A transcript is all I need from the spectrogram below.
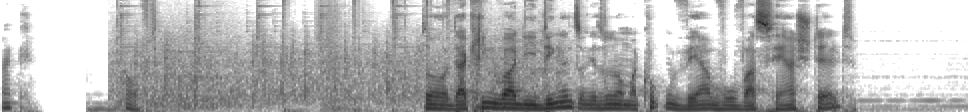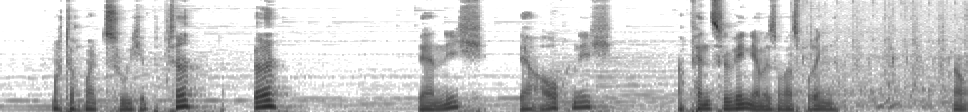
Zack. Kauft. So, da kriegen wir die Dingens und jetzt müssen wir mal gucken, wer wo was herstellt. Mach doch mal zu hier bitte. Danke. Der nicht. Der auch nicht. Nach Pennsylvania müssen wir was bringen. Genau.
